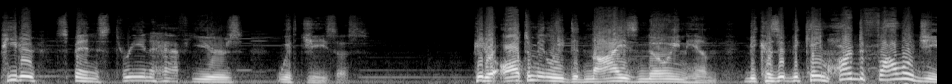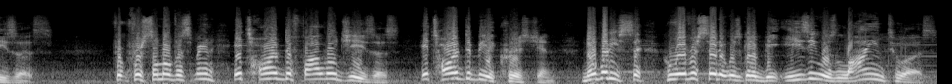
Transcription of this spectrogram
Peter spends three and a half years with Jesus. Peter ultimately denies knowing him because it became hard to follow Jesus. For, for some of us, man, it's hard to follow Jesus. It's hard to be a Christian. Nobody said, whoever said it was going to be easy was lying to us.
